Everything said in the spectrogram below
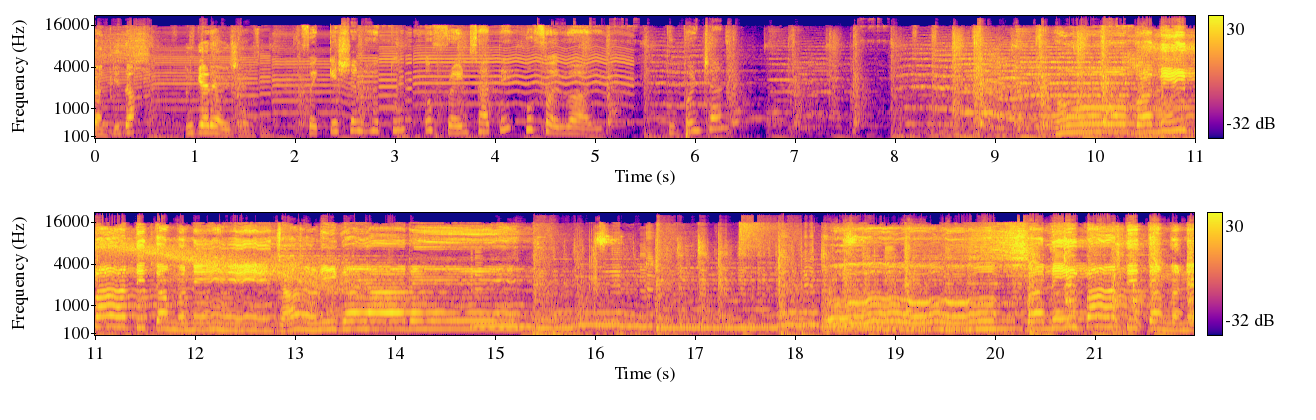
અરે અંકિતા તું ક્યારે આવી શહેરથી? વેકેશન હતું તો ફ્રેન્ડ સાથે હું ફરવા આવી. તું પણ ચાલ. ભલી બાત તમને જાણી ગયા રે. ઓ ભલી બાત તમને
